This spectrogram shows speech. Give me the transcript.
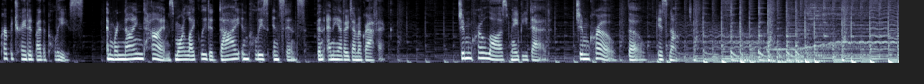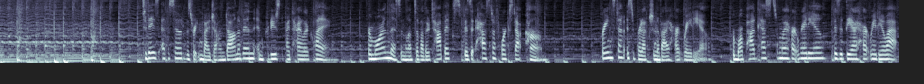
perpetrated by the police, and were nine times more likely to die in police incidents than any other demographic. Jim Crow laws may be dead. Jim Crow, though, is not. Today's episode was written by John Donovan and produced by Tyler Klang. For more on this and lots of other topics, visit howstuffworks.com. Brainstuff is a production of iHeartRadio. For more podcasts from iHeartRadio, visit the iHeartRadio app,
